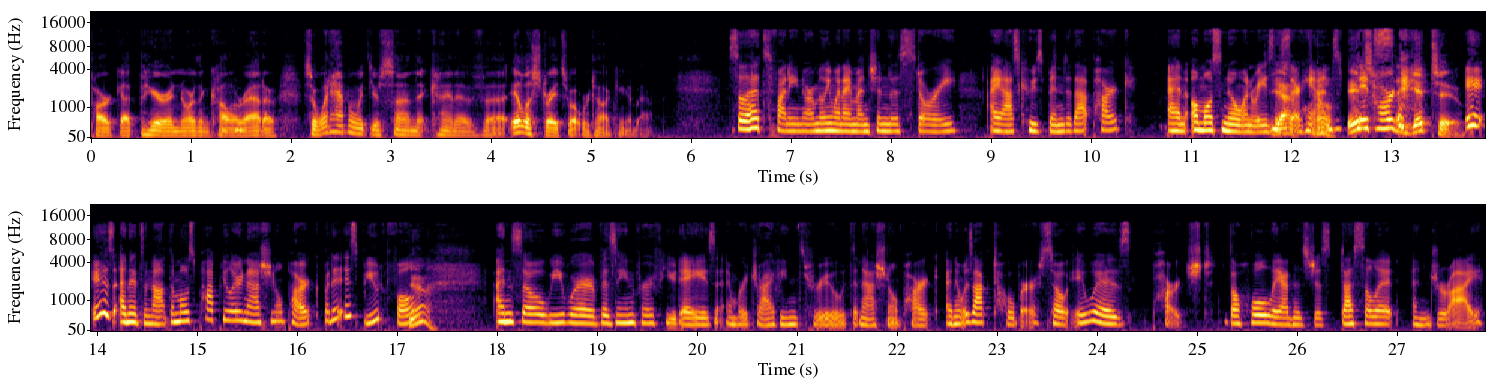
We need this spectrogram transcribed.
Park up here in northern mm-hmm. Colorado. Mm-hmm. So, what happened with your son that kind of uh, illustrates what we're talking about? So that's funny. Normally, when I mention this story, I ask who's been to that park, and almost no one raises yeah, their hands. No. It's, it's, hard to get to. It is, and it's not the most popular national park, but it is beautiful. Yeah. And so we were visiting for a few days and we're driving through the national park, and it was October. So it was parched. The whole land is just desolate and dry.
